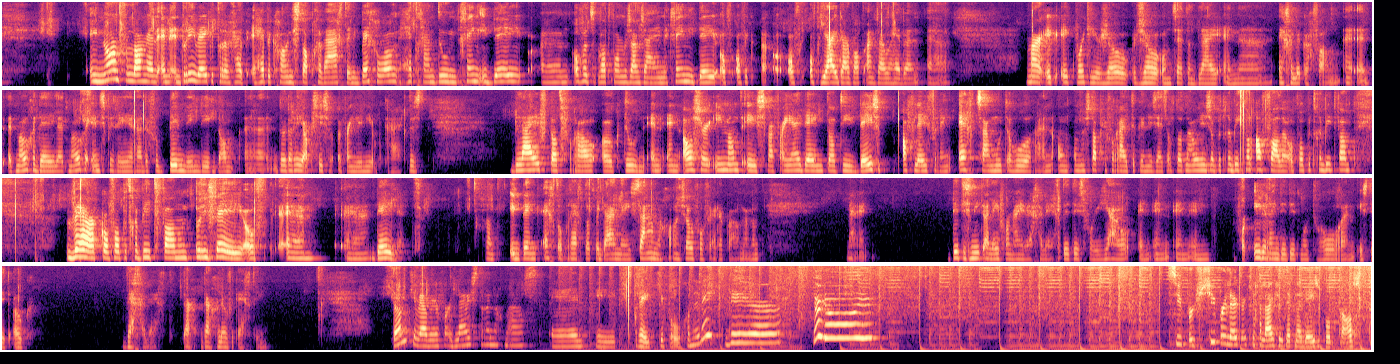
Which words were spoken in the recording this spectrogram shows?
enorm verlangen. En, en drie weken terug heb, heb ik gewoon de stap gewaagd. En ik ben gewoon het gaan doen. Geen idee ehm, of het wat voor me zou zijn. Geen idee of, of, ik, eh, of, of jij daar wat aan zou hebben. Uh, maar ik, ik word hier zo, zo ontzettend blij en, en gelukkig van. Het, het, mogen delen, het mogen inspireren, de verbinding die ik dan door de reacties van jullie op krijg. Dus blijf dat vooral ook doen. En, en als er iemand is waarvan jij denkt dat die deze aflevering echt zou moeten horen om, om een stapje vooruit te kunnen zetten, of dat nou is op het gebied van afvallen of op het gebied van werk of op het gebied van privé of uh, deel het. Want ik denk echt oprecht dat we daarmee samen gewoon zoveel verder komen. Want nee, dit is niet alleen voor mij weggelegd. Dit is voor jou en, en, en, en voor iedereen die dit moet horen, is dit ook weggelegd. Daar, daar geloof ik echt in. Dankjewel weer voor het luisteren nogmaals. En ik spreek je volgende week weer. Doei doei! Super, super leuk dat je geluisterd hebt naar deze podcast.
